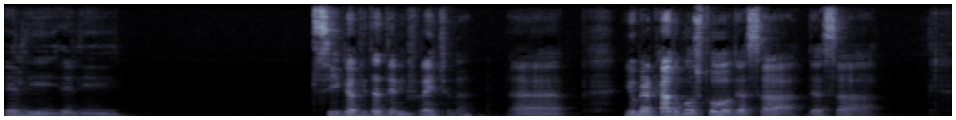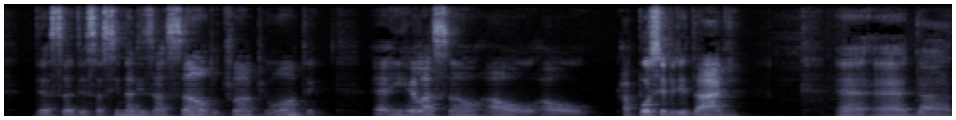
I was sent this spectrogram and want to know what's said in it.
ele, ele siga a vida dele em frente, né? É, e o mercado gostou dessa, dessa, dessa, dessa sinalização do Trump ontem é, em relação ao, ao a possibilidade é, é, da,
